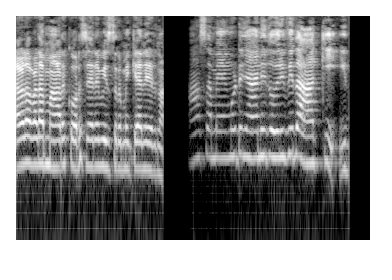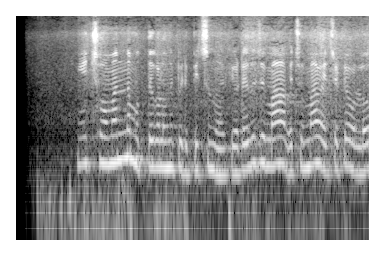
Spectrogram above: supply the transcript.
അവൾ അവിടെ മാറി കുറച്ചു നേരം വിശ്രമിക്കാനിരുന്നു. ആ സമയം കൊണ്ട് ഞാനിത് ഒരുവിധമാക്കി ഈ ചുമന്ന മുത്തുകളൊന്ന് പിടിപ്പിച്ച് നോക്കിയോട്ടെ. ഇത് ചുമ്മാ ചുമ്മാ വെച്ചിട്ടേ ഉള്ളൂ.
